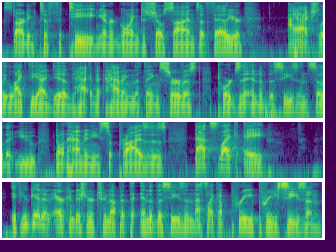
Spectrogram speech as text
starting to fatigue and are going to show signs of failure, I actually like the idea of ha- having the thing serviced towards the end of the season so that you don't have any surprises. That's like a if you get an air conditioner tune up at the end of the season, that's like a pre preseason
